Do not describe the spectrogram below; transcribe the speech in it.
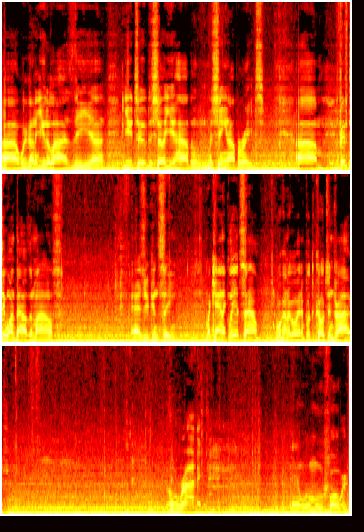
uh, we're going to utilize the uh, YouTube to show you how the machine operates. Um, 51,000 miles, as you can see. Mechanically, it's sound. We're going to go ahead and put the coach in drive. All right. And we'll move forward.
